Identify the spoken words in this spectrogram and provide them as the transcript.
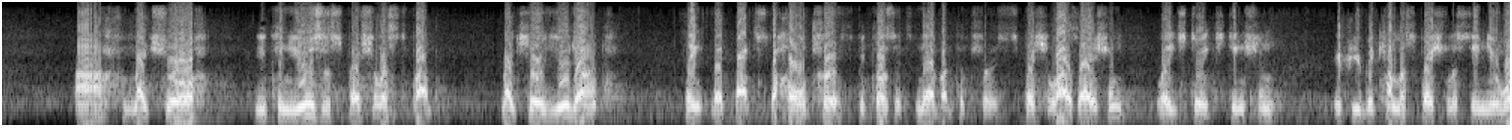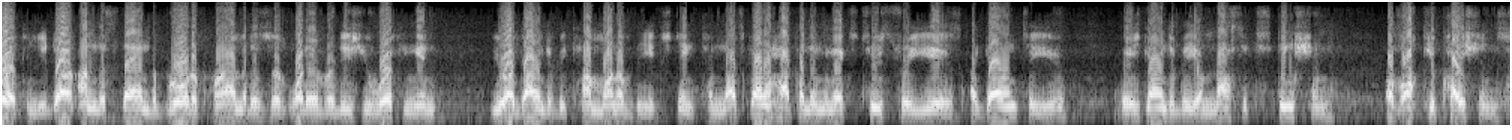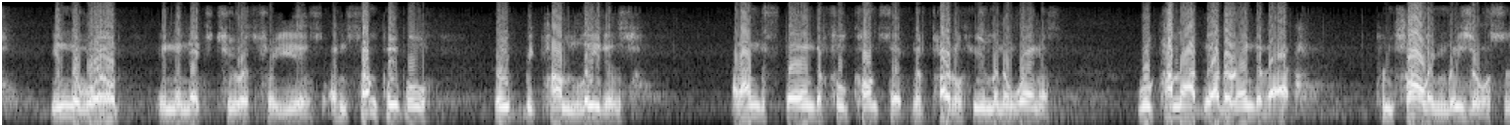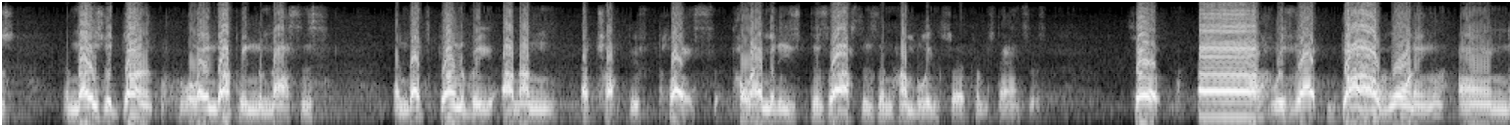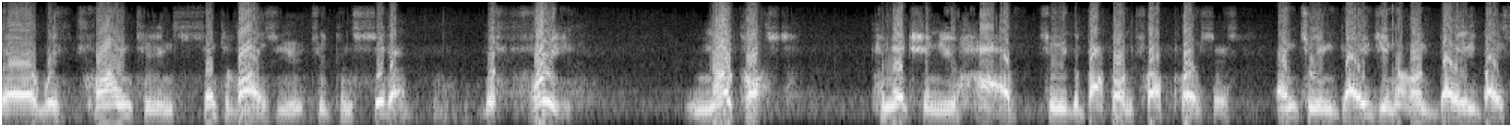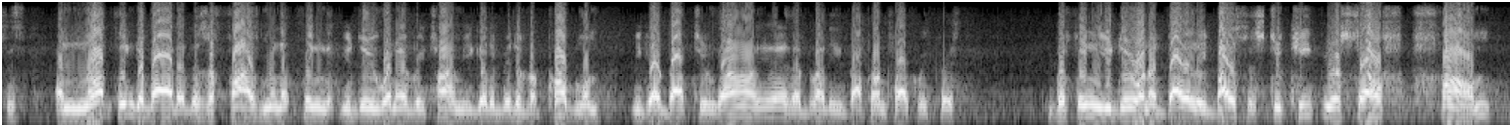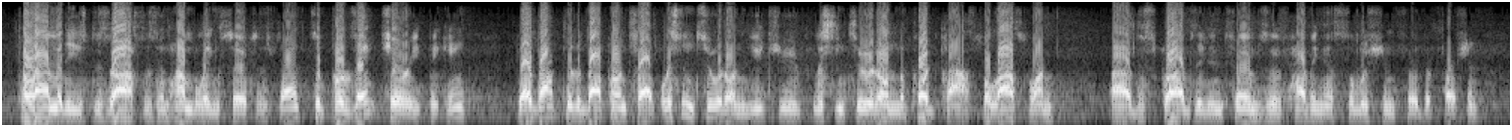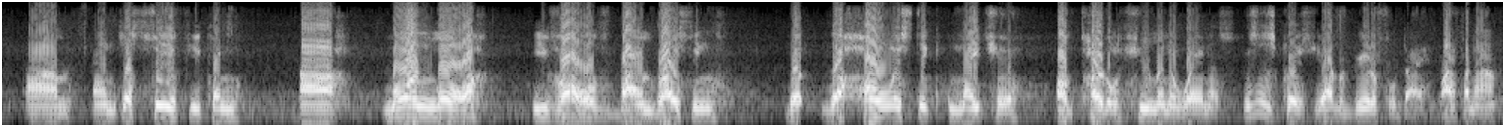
Uh, make sure you can use a specialist, but make sure you don't think that that's the whole truth because it's never the truth. Specialization leads to extinction. If you become a specialist in your work and you don't understand the broader parameters of whatever it is you're working in, you are going to become one of the extinct. And that's going to happen in the next two, three years. I guarantee you there's going to be a mass extinction of occupations in the world in the next two or three years. And some people who become leaders and understand the full concept of total human awareness will come out the other end of that, controlling resources, and those that don't will end up in the masses and that's going to be an unattractive place. Calamities, disasters, and humbling circumstances. So, uh, with that dire warning, and uh, with trying to incentivize you to consider the free, no cost connection you have to the back on track process and to engage in it on a daily basis and not think about it as a five minute thing that you do when every time you get a bit of a problem, you go back to and go, oh yeah, they're bloody back on track with Chris. The thing you do on a daily basis to keep yourself from calamities, disasters, and humbling circumstances, to prevent cherry picking, go back to the back on track, listen to it on YouTube, listen to it on the podcast. The last one uh, describes it in terms of having a solution for depression. Um, and just see if you can uh, more and more evolve by embracing the, the holistic nature of total human awareness. This is Chris. You have a beautiful day. Bye for now.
